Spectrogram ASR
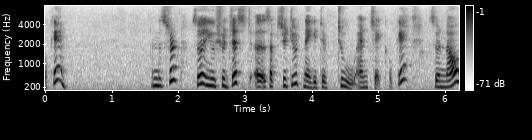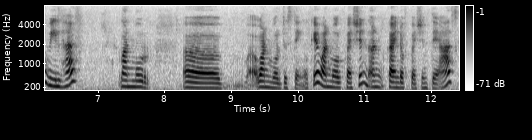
okay understood so you should just uh, substitute negative 2 and check okay so now we'll have one more uh, one more this thing okay? One more question and kind of questions they ask.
